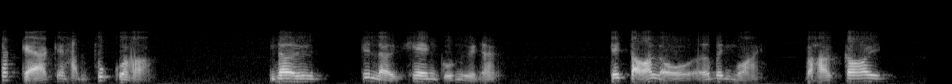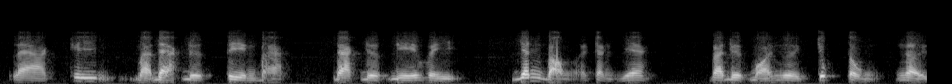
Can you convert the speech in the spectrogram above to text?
tất cả cái hạnh phúc của họ nơi cái lời khen của người đời cái tỏ lộ ở bên ngoài và họ coi là khi mà đạt được tiền bạc, đạt được địa vị, danh vọng ở trần gian và được mọi người chúc tụng, ngợi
